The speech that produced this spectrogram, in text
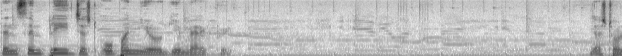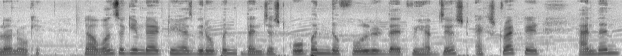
then simply just open your game directory just hold on okay. Now once your game directory has been opened then just open the folder that we have just extracted and then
